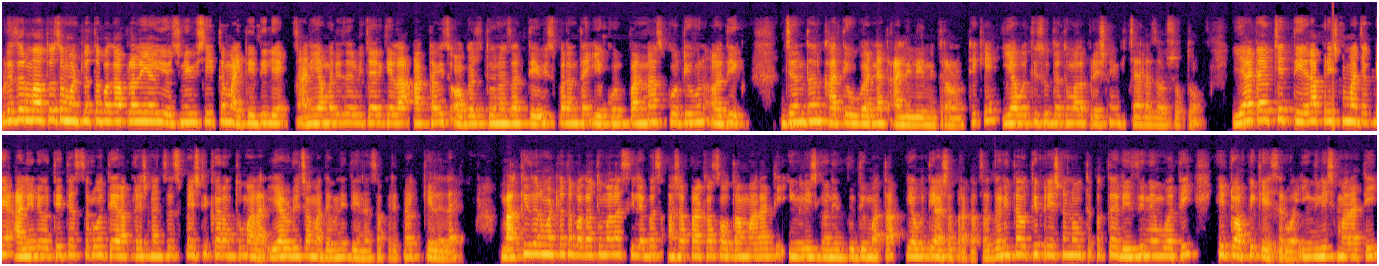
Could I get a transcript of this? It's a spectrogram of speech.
पुढे जर महत्वाचं म्हटलं तर बघा आपल्याला या योजनेविषयी तर माहिती दिली आहे. आणि यामध्ये जर विचार केला अठ्ठावीस ऑगस्ट दोन हजार तेवीस पर्यंत एकूण पन्नास कोटीहून अधिक जनधन खाती उघडण्यात आलेली आहे मित्रांनो ठीक आहे? यावरती सुद्धा तुम्हाला प्रश्न विचारला जाऊ शकतो. या टाईपचे तेरा प्रश्न माझ्याकडे आलेले होते. त्या सर्व तेरा प्रश्नांचं स्पष्टीकरण तुम्हाला या व्हिडिओच्या माध्यमाने देण्याचा प्रयत्न केलेला आहे. बाकी जर म्हटलं तर बघा तुम्हाला सिलेबस अशा प्रकारचा होता. मराठी इंग्लिश गणित बुद्धिमत्ता यावरती अशा प्रकारचा. गणितावरती प्रश्न नव्हते फक्त रिझनिंग वरती हे टॉपिक आहे सर्व. इंग्लिश मराठी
